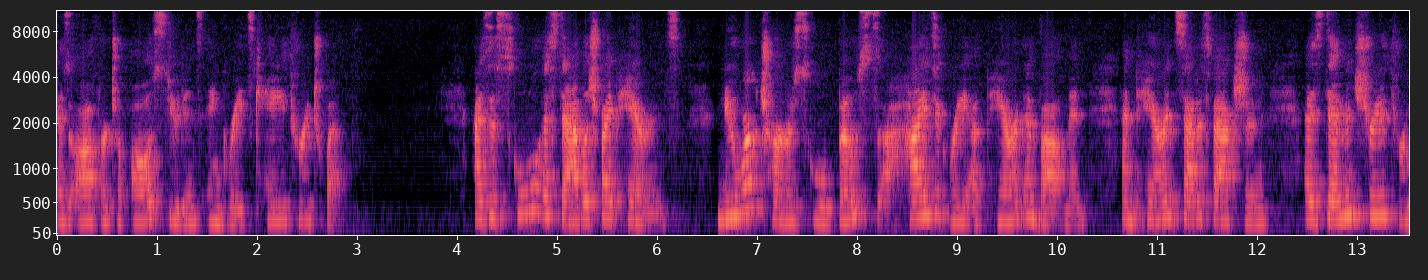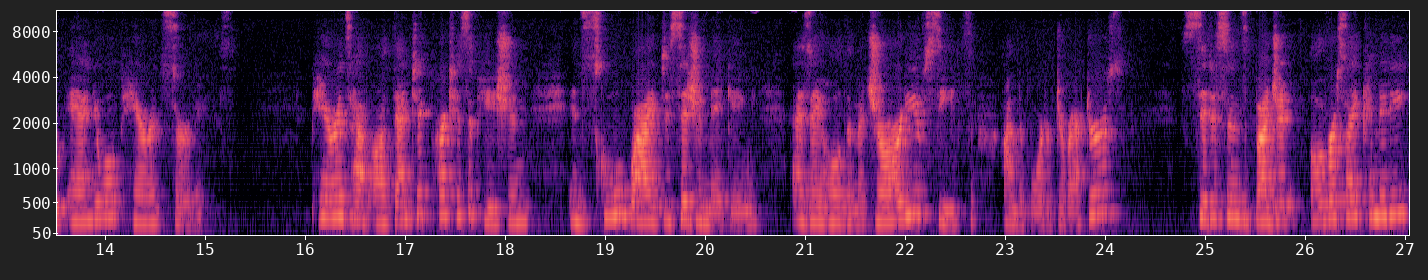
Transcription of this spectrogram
is offered to all students in grades K through 12. As a school established by parents, Newark Charter School boasts a high degree of parent involvement and parent satisfaction as demonstrated through annual parent surveys. Parents have authentic participation in school-wide decision-making as they hold the majority of seats on the Board of Directors, Citizens Budget Oversight Committee,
